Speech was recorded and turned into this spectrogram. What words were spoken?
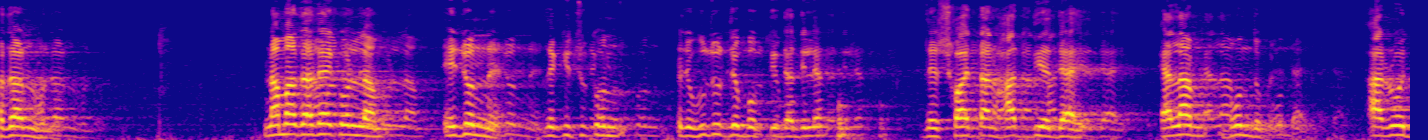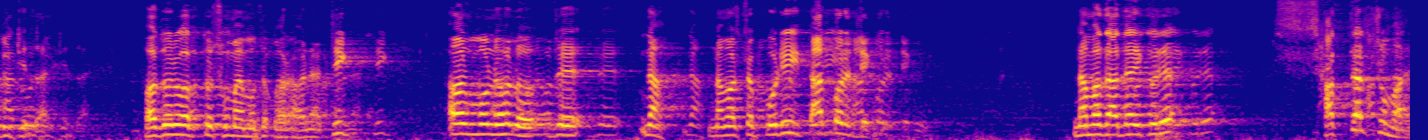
আজান হল। নামাজ আদায় করলাম এই জন্যে যে কিছুক্ষণ যে হুজুর যে বক্তৃতা দিলেন, যে শয়তান হাত দিয়ে দেয়, অ্যালার্ম বন্ধ করে দেয়, আর রোদ উঠে যায়। ফজর অক্ত সময় মতো করা হয় না, ঠিক? আমার মনে হলো যে, না, নামাজটা পড়ি, তারপরে নামাজ আদায় করে সাতটার সময়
